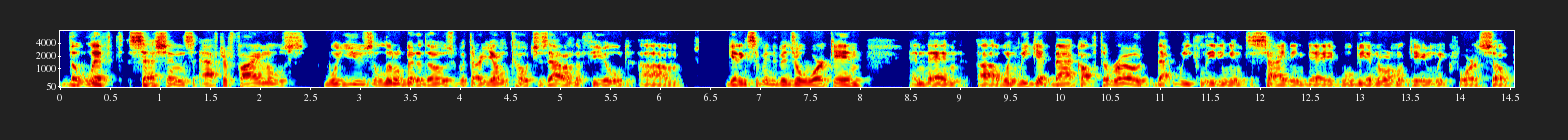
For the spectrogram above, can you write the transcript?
the lift sessions after finals. We'll use a little bit of those with our young coaches out on the field, um, getting some individual work in. And then uh, when we get back off the road, that week leading into signing day will be a normal game week for us. So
